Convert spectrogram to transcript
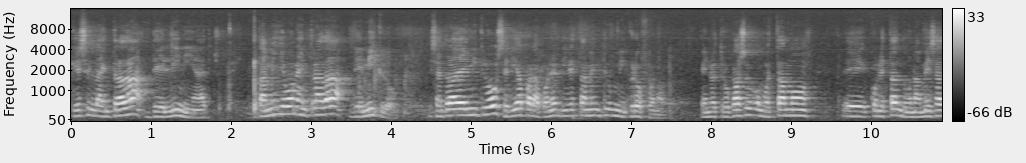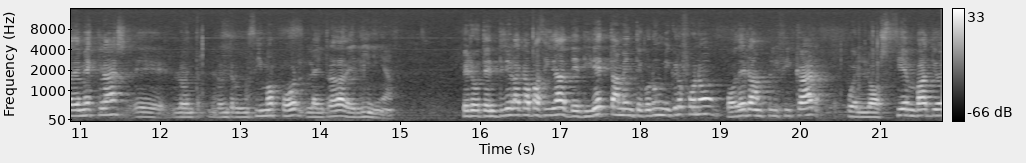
que es la entrada de línea. También lleva una entrada de micro. Esa entrada de micro sería para poner directamente un micrófono. En nuestro caso, como estamos eh, conectando una mesa de mezclas, eh, lo, lo introducimos por la entrada de línea. Pero tendría la capacidad de directamente con un micrófono poder amplificar pues, los 100 vatios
